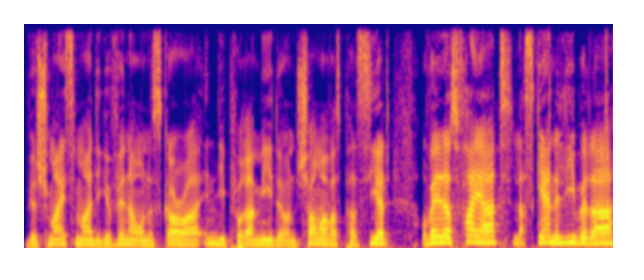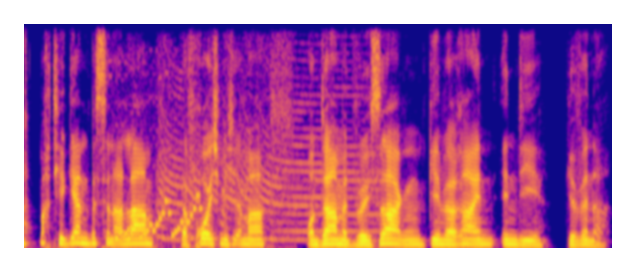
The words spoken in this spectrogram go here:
wir schmeißen mal die Gewinner ohne Scorer in die Pyramide und schauen mal, was passiert. Und wenn ihr das feiert, lasst gerne Liebe da, macht hier gerne ein bisschen Alarm, da freue ich mich immer. Und damit würde ich sagen, gehen wir rein in die Gewinner.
